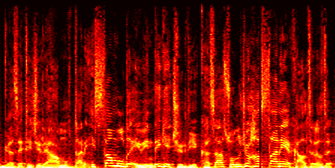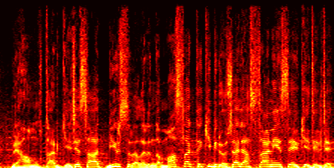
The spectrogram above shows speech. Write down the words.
Gazeteci Reha Muhtar İstanbul'da evinde geçirdiği kaza sonucu hastaneye kaldırıldı. Reha Muhtar gece saat 1 sıralarında Maslak'taki bir özel hastaneye sevk edildi.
